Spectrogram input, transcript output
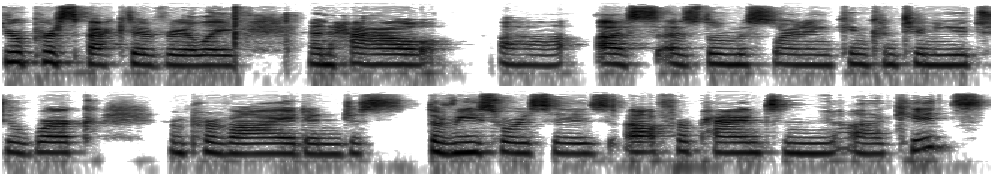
your perspective, really, and how uh, us as Lumos Learning can continue to work and provide and just the resources uh, for parents and uh, kids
